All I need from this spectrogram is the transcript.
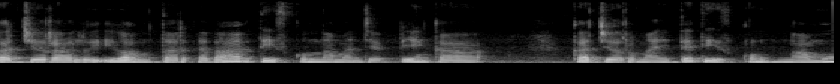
ఖర్జూరాలు ఇవి అమ్ముతారు కదా అవి తీసుకుందామని చెప్పి ఇంకా ఖర్జూరం అయితే తీసుకుంటున్నాము.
